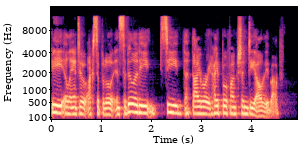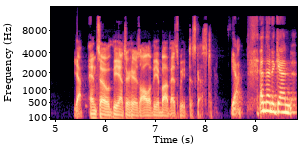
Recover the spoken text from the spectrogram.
B, atlanto-occipital instability, C, the thyroid hypofunction, D, all of the above. Yeah. And so the answer here is all of the above, as we've discussed. Yeah. And then again,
